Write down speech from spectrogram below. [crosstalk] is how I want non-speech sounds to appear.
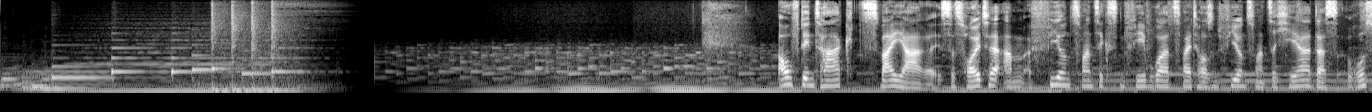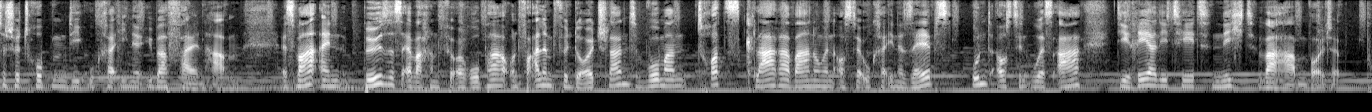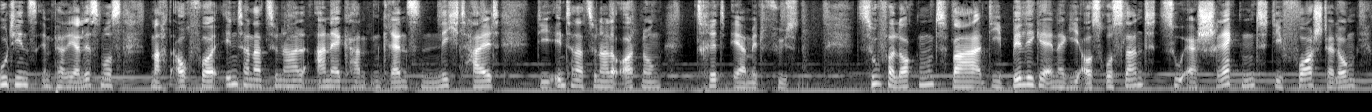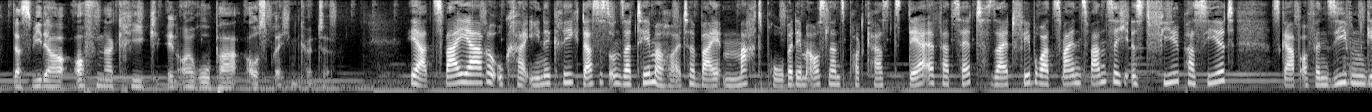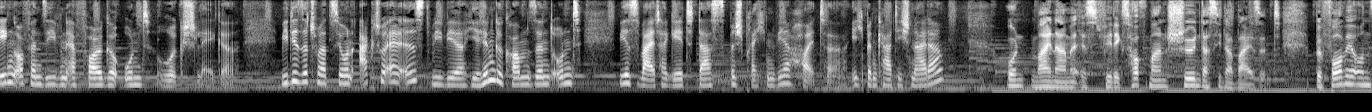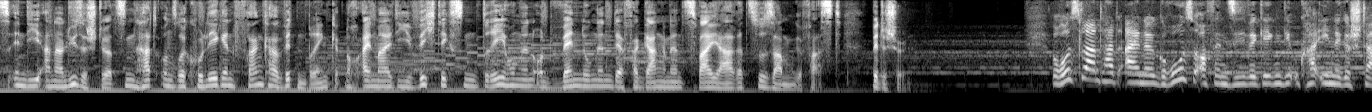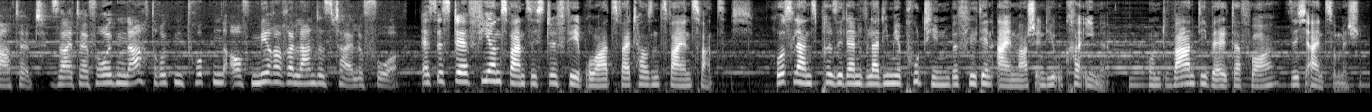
Thank you. Auf den Tag zwei Jahre ist es heute am 24. Februar 2024 her, dass russische Truppen die Ukraine überfallen haben. Es war ein böses Erwachen für Europa und vor allem für Deutschland, wo man trotz klarer Warnungen aus der Ukraine selbst und aus den USA die Realität nicht wahrhaben wollte. Putins Imperialismus macht auch vor international anerkannten Grenzen nicht Halt. Die internationale Ordnung tritt er mit Füßen. Zu verlockend war die billige Energie aus Russland, zu erschreckend die Vorstellung, dass wieder offener Krieg in Europa ausbrechen könnte. Ja, zwei Jahre Ukraine-Krieg, das ist unser Thema heute bei Machtprobe, dem Auslandspodcast der FAZ. Seit Februar 22 ist viel passiert. Es gab Offensiven, Gegenoffensiven, Erfolge und Rückschläge. Wie die Situation aktuell ist, wie wir hier hingekommen sind und wie es weitergeht, das besprechen wir heute. Ich bin Kathi Schneider. Und mein Name ist Felix Hoffmann. Schön, dass Sie dabei sind. Bevor wir uns in die Analyse stürzen, hat unsere Kollegin Franka Wittenbrink noch einmal die wichtigsten Drehungen und Wendungen der vergangenen zwei Jahre zusammengefasst. Bitteschön. Russland hat eine Großoffensive gegen die Ukraine gestartet. Seit der vorigen Nacht rücken Truppen auf mehrere Landesteile vor. Es ist der 24. Februar 2022. Russlands Präsident Wladimir Putin befiehlt den Einmarsch in die Ukraine und warnt die Welt davor, sich einzumischen.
